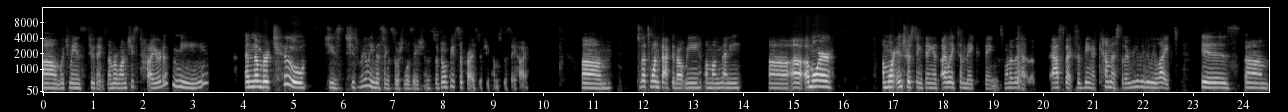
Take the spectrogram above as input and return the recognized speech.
um, which means two things. Number one, she's tired of me, and number two, she's she's really missing socialization. So don't be surprised if she comes to say hi. Um, so that's one fact about me among many uh, a more a more interesting thing is I like to make things. One of the uh, aspects of being a chemist that I really really liked is um,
